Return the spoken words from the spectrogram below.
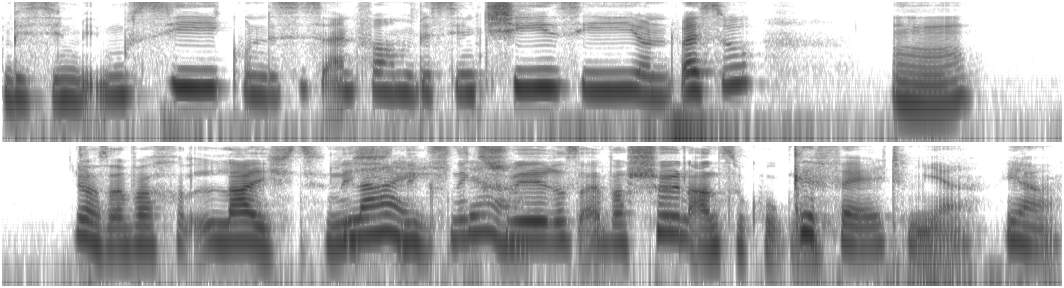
ein bisschen mit Musik und es ist einfach ein bisschen cheesy und weißt du? Ja, ist einfach leicht. Nicht, Leicht, nichts, nichts ja. Schweres, einfach schön anzugucken. Gefällt mir, ja.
